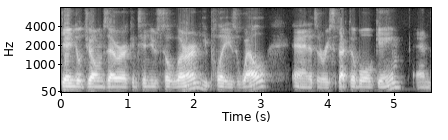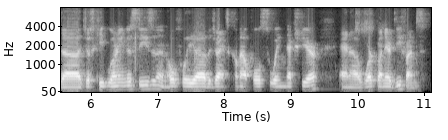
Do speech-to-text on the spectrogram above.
Daniel Jones era continues to learn. He plays well, and it's a respectable game. And uh, just keep learning this season, and hopefully uh, the Giants come out full swing next year and uh, work on their defense.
